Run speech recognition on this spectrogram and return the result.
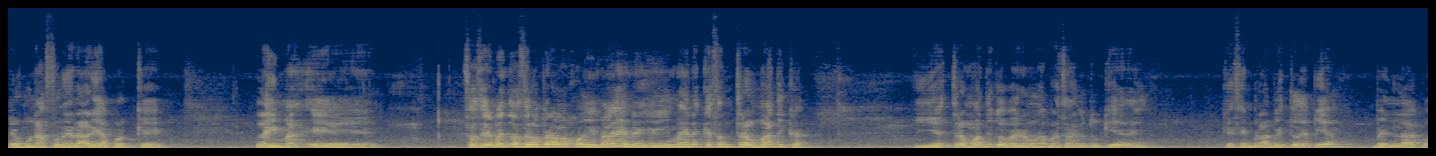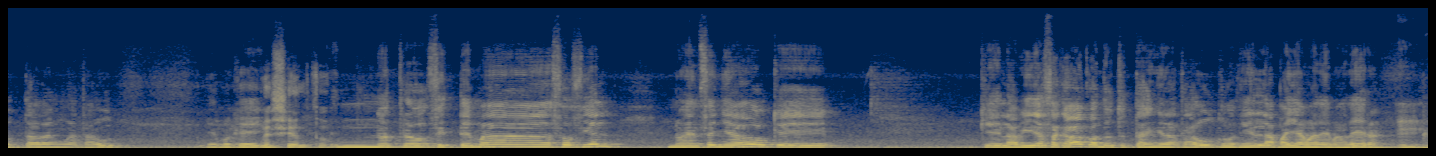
en una funeraria porque la ima- eh, socialmente nosotros operamos con imágenes y hay imágenes que son traumáticas y es traumático ver a una persona que tú quieres que siempre la has visto de pie verla acostada en un ataúd Eh, porque Es cierto. nuestro sistema social nos ha enseñado que que la vida se acaba cuando tú estás en el ataúd cuando tienes la payama de madera Ujú.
